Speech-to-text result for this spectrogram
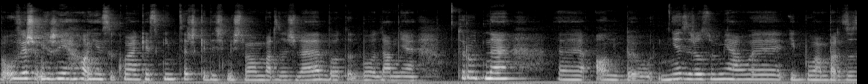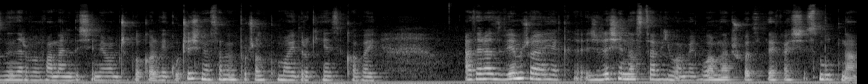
Bo uwierz mi, że ja o języku angielskim też kiedyś myślałam bardzo źle, bo to było dla mnie trudne. Y, on był niezrozumiały i byłam bardzo zdenerwowana, gdy się miałam czegokolwiek uczyć na samym początku mojej drogi językowej. A teraz wiem, że jak źle się nastawiłam, jak byłam na przykład jakaś smutna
